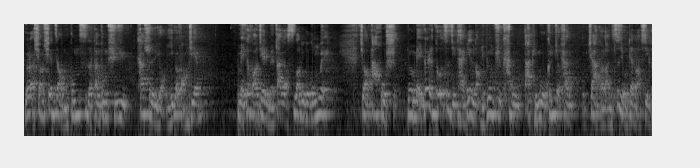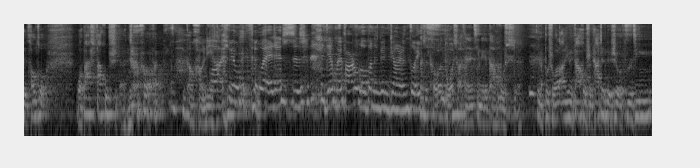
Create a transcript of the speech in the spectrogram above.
有点像现在我们公司的办公区域，它是有一个房间，每个房间里面大概有四到六个工位，叫大户室，就每个人都有自己一台电脑，你不用去看大屏幕跟着看价格了，你自己有电脑自己可以操作。我爸是大护士的，你知道吗？哦，好厉，害！炫富哎，真是 这节目没法录了，我不能跟你这样人做一那是起。投了多少才能进那个大护士？也不说了啊，因为大护士他真的是有资金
